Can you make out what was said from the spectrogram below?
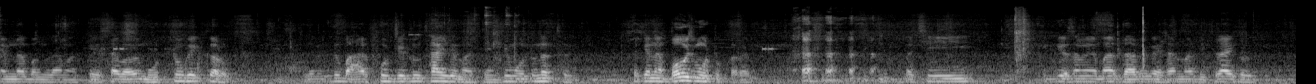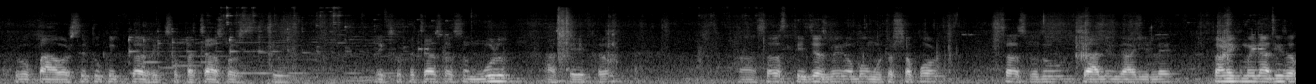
એમના બંગલામાં કે સાહેબ, હવે મોટું કંઈક કરો. એટલે મેં કીધું, બાર ફૂટ જેટલું થાય છે મારે એનાથી મોટું નથી થયું. તો કે ના, બહુ જ મોટું કરે પછી એક દિવસ અમે અમારા ધાબે બેઠા, મારા દીકરાએ કહ્યું કે, પપ્પા, આ વર્ષે તું કંઈક કર, એકસો પચાસ વર્ષ થયું એકસો પચાસ વર્ષનું મૂળ આશરે એ થયો સરસ તેજસભાઈનો બહુ મોટો સપોર્ટ સરસ બધું ચાલ્યું ગાડી એટલે ત્રણેક મહિનાથી તો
